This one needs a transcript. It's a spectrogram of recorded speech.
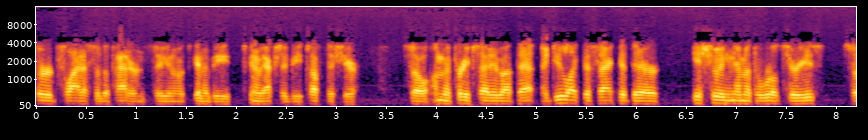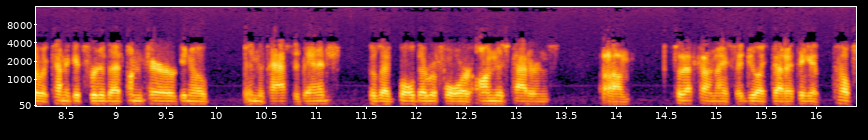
third flattest of the pattern. So you know it's going to be it's going to actually be tough this year. So I'm pretty excited about that. I do like the fact that they're issuing them at the World Series, so it kind of gets rid of that unfair, you know, in the past advantage because I've bowled there before on this patterns. Um, so that's kind of nice. I do like that. I think it helps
